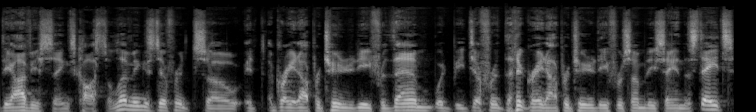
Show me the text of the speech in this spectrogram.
the obvious things. Cost of living is different, so it's a great opportunity for them would be different than a great opportunity for somebody say in the states.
